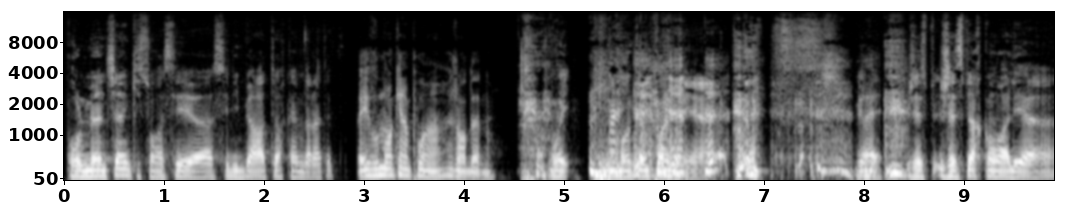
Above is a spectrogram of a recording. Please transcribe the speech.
pour le maintien, qui sont assez, assez libérateurs quand même dans la tête. Il vous manque un point, hein, Jordan. oui, il manque un point, mais, euh, j'espère qu'on va aller euh,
